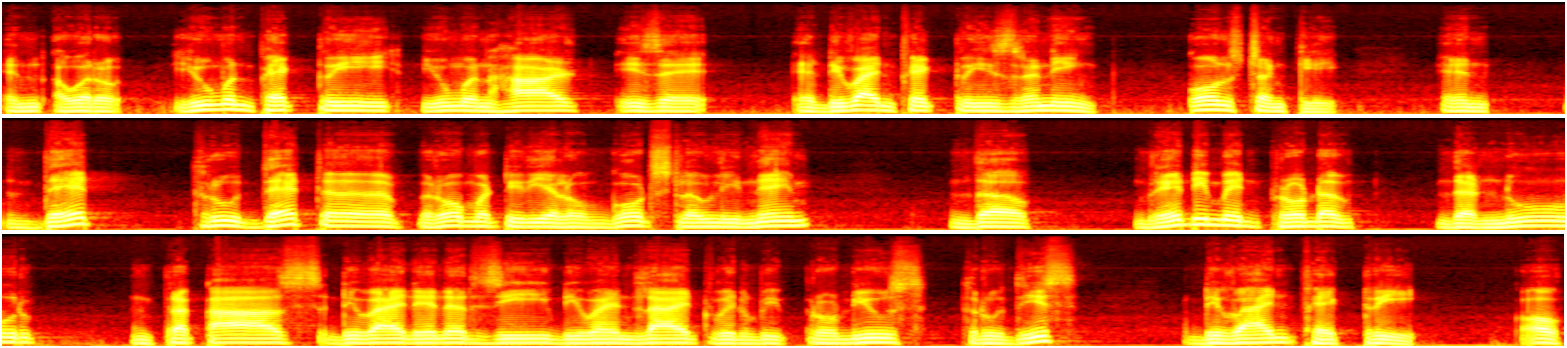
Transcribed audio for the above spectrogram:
And our human factory human heart is a, a divine factory is running constantly. And that through that uh, raw material of God's lovely name the ready-made product, the Noor, Prakash, divine energy, divine light will be produced through this divine factory of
